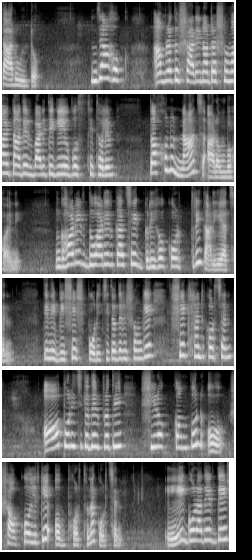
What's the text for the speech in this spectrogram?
তার উল্টো। যা হোক, আমরা তো সাড়ে নটার সময় তাদের বাড়িতে গিয়ে উপস্থিত হলেন তখনও নাচ আরম্ভ হয়নি। ঘরের দুয়ারের কাছে গৃহকর্ত্রী দাঁড়িয়ে আছেন। তিনি বিশেষ পরিচিতদের সঙ্গে শেক হ্যান্ড করছেন। অপরিচিতদের প্রতি শিরকম্পন ও সকলকে অভ্যর্থনা করছেন। এই গোড়াদের দেশ,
